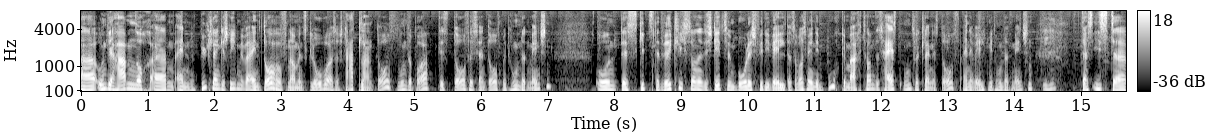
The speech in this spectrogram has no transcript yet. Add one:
Uh, und wir haben noch ähm, ein Büchlein geschrieben über ein Dorf namens Globo, also Stadt, Land, Dorf, wunderbar. Das Dorf ist ein Dorf mit 100 Menschen und das gibt es nicht wirklich, sondern das steht symbolisch für die Welt. Also was wir in dem Buch gemacht haben, das heißt unser kleines Dorf, eine Welt mit 100 Menschen. Mhm das ist, äh,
